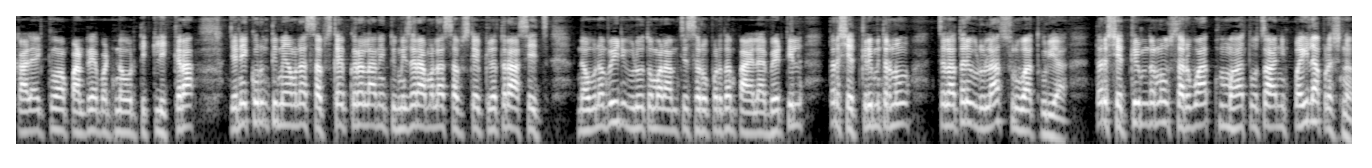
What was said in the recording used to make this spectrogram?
काळ्या किंवा पांढऱ्या बटनावरती क्लिक करा. जेणेकरून तुम्ही आम्हाला सबस्क्राईब कराल आणि तुम्ही जर आम्हाला सबस्क्राईब केलं तर असेच नवनवीन व्हिडिओ तुम्हाला आमचे सर्वप्रथम पाहायला भेटतील. तर शेतकरी मित्रांनो चला तर व्हिडिओला सुरुवात करूया. तर शेतकरी मित्रांनो सर्वात महत्त्वाचा आणि पहिला प्रश्न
